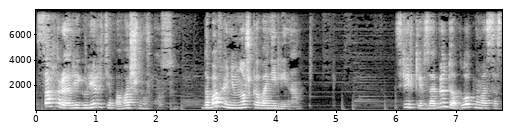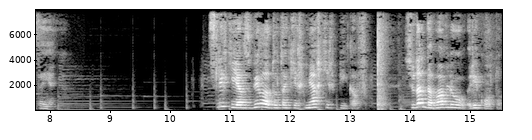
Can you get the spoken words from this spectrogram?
Сахар регулируйте по вашему вкусу. Добавлю немножко ванилина. Сливки взобью до плотного состояния. Сливки я взбила до таких мягких пиков. Сюда добавлю рикотту.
